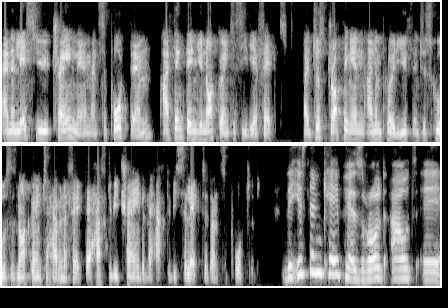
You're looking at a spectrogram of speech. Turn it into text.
and unless you train them and support them, I think then you're not going to see the effect. Uh, just dropping in unemployed youth into schools is not going to have an effect. They have to be trained and they have to be selected and supported. The Eastern Cape has rolled out uh,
